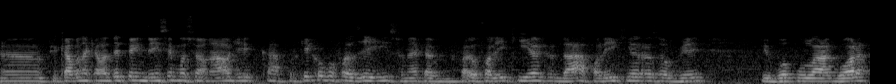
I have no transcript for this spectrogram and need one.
uh, ficava naquela dependência emocional de, cara, por que, que eu vou fazer isso, né? Eu falei que ia ajudar, falei que ia resolver e vou pular agora,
